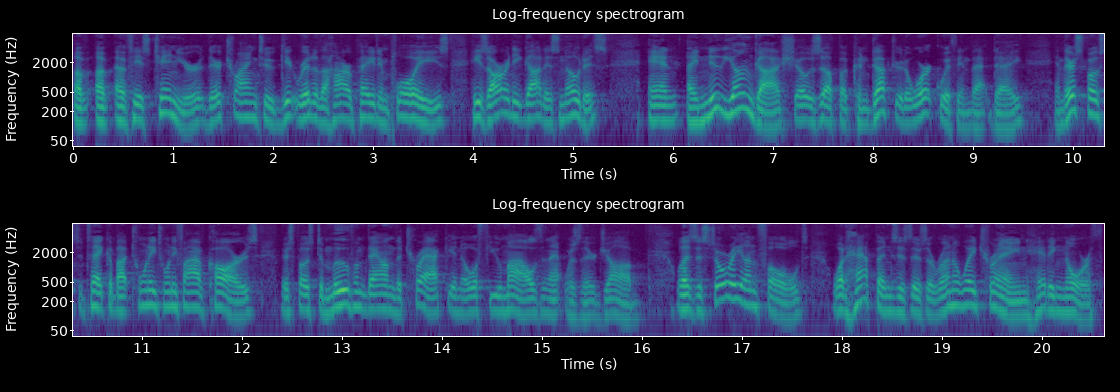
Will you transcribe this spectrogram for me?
of, of, of, his tenure. They're trying to get rid of the higher paid employees. He's already got his notice, and a new young guy shows up, a conductor, to work with him that day. And they're supposed to take about 20, 25 cars. They're supposed to move them down the track, you know, a few miles, and that was their job. Well, as the story unfolds, what happens is there's a runaway train heading north,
